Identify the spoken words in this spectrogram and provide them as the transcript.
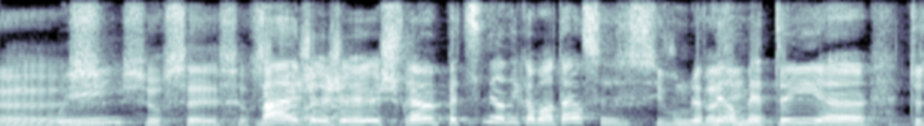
euh, oui. sur, ces, sur ben, je, je, je, ferai un petit dernier commentaire si, si vous me le permettez. Euh, tout,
